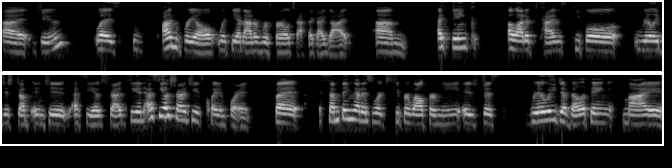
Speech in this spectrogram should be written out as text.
uh, June, was unreal with the amount of referral traffic I got. Um, I think a lot of times people really just jump into SEO strategy, and SEO strategy is quite important. But something that has worked super well for me is just really developing my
